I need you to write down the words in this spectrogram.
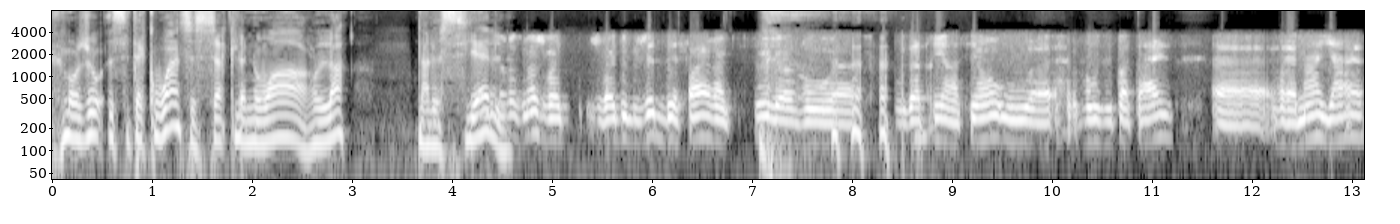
Bonjour. C'était quoi ce cercle noir-là dans le ciel? Malheureusement, je vais être, je vais être obligé de défaire un petit peu là, vos, euh, vos appréhensions ou euh, vos hypothèses. Euh, vraiment, hier,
